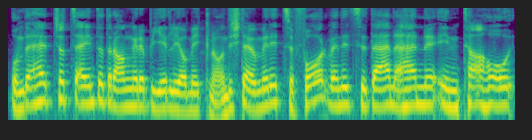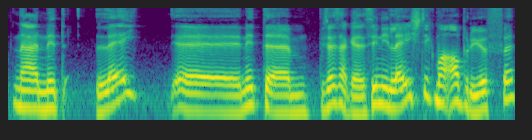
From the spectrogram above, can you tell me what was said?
Und er hat schon das ein oder andere Bierli auch mitgenommen. Und ich stelle mir jetzt vor, wenn jetzt der in Tahoe nicht leid, äh, nicht, ähm, wie soll ich sagen, seine Leistung mal abrufen.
